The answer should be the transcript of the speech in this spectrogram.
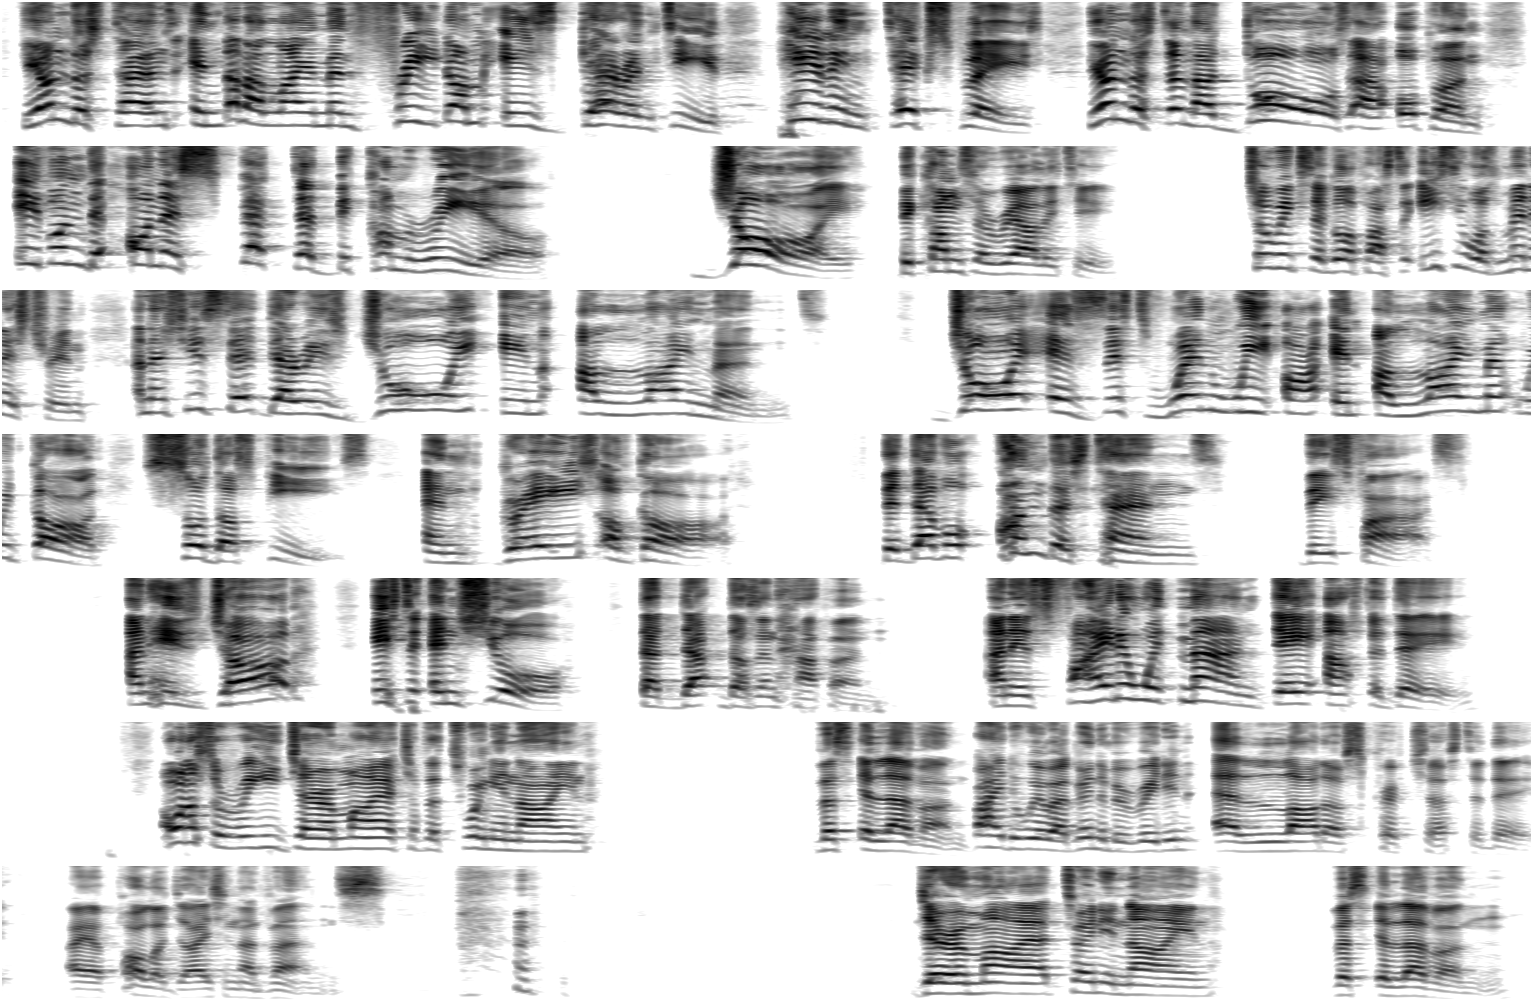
He understands in that alignment, freedom is guaranteed. Healing takes place. He understands that doors are open. Even the unexpected become real. Joy becomes a reality. Two weeks ago, Pastor Easy was ministering, and then she said, There is joy in alignment. Joy exists when we are in alignment with God. So does peace and grace of God. The devil understands these facts. And his job is to ensure that that doesn't happen. And he's fighting with man day after day. I want us to read Jeremiah chapter 29, verse 11. By the way, we're going to be reading a lot of scriptures today. I apologize in advance. Jeremiah 29, verse 11.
